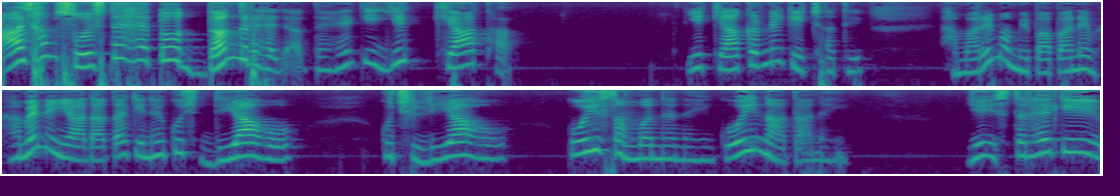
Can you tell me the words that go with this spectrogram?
आज हम सोचते हैं तो दंग रह जाते हैं कि ये क्या था? ये क्या करने की इच्छा थी? हमारे मम्मी पापा ने हमें नहीं याद आता कि इन्हें कुछ दिया हो, कुछ लिया हो, कोई संबंध नहीं, कोई नाता नहीं। ये इस तरह की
